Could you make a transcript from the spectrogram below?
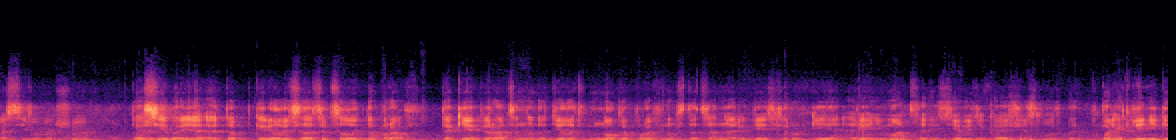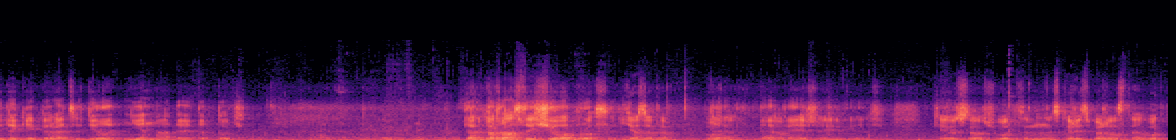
Спасибо большое. Спасибо. Я, это Кирилл Вячеславович абсолютно прав такие операции надо делать в многопрофильном стационаре, где есть хирургия, реанимация и все вытекающие службы. В поликлинике такие операции делать не надо, это точно. Так, пожалуйста, еще вопросы. Я задам. Можно? Да, да конечно, Юрий Геннадьевич. Кирилл Вячеславович, вот скажите, пожалуйста, а вот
